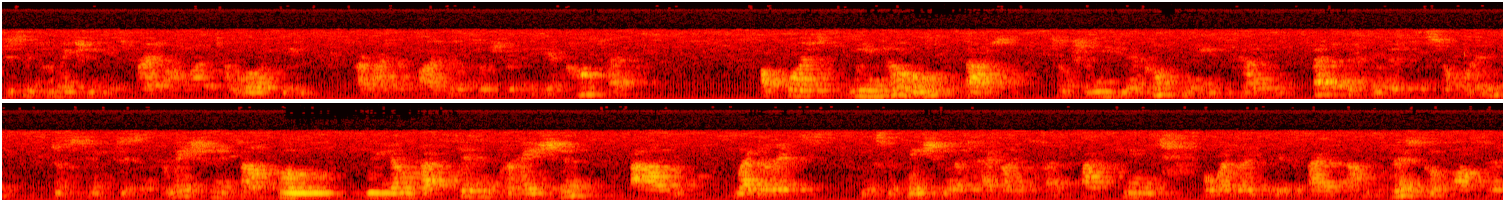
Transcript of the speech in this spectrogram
disinformation being spread online, how all of these are magnified in a social media context. Of course, we know that social media companies can benefit from this example, we know that disinformation, um, whether it's sensationalist headlines about vaccines or whether it is about um, political process,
